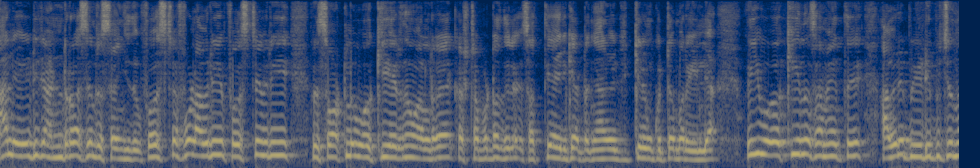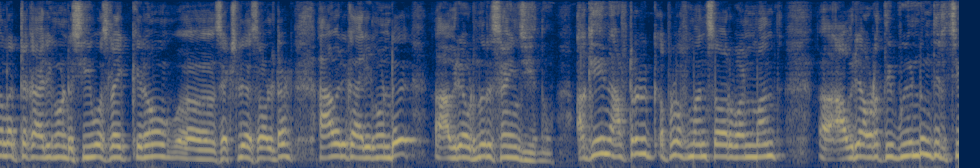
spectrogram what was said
ആ ലേഡി രണ്ട് പ്രാവശ്യം റിസൈൻ ചെയ്തു. ഫസ്റ്റ് ഓഫ് ഓൾ അവർ ഫസ്റ്റ് ഇവർ റിസോർട്ടിൽ വർക്ക് ചെയ്യായിരുന്നു. വളരെ കഷ്ടപ്പെട്ടതിൽ സത്യമായിരിക്കട്ടെ ഞാൻ ഒരിക്കലും കുറ്റം പറയില്ല. ഈ വർക്ക് ചെയ്യുന്ന സമയത്ത് അവർ പീഡിപ്പിച്ചു എന്നുള്ള ഒറ്റ കാര്യം കൊണ്ട് she was like you know sexually assaulted ആ ഒരു കാര്യം കൊണ്ട് അവർ അവിടുന്ന് റിസൈൻ ചെയ്യുന്നു. Again after couple of months or one month അവർ അവിടെ വീണ്ടും തിരിച്ച്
